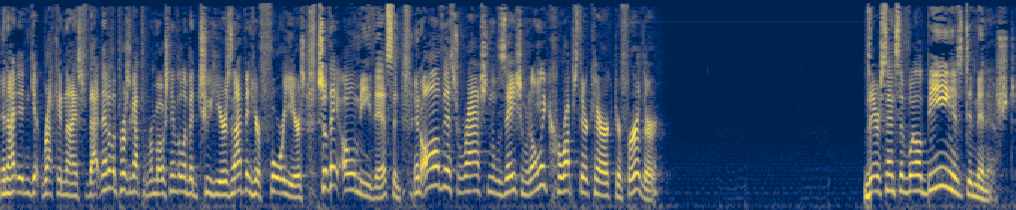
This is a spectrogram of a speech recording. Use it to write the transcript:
and I didn't get recognized for that. And person got the promotion. They've only been two years, and I've been here four years, so they owe me this. And, and all this rationalization, which only corrupts their character further. Their sense of well being is diminished.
